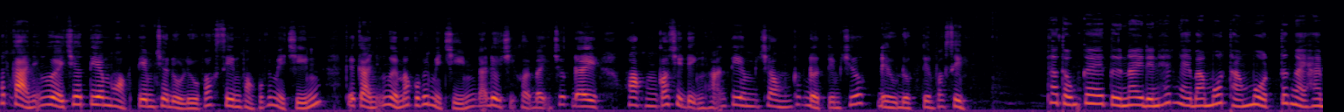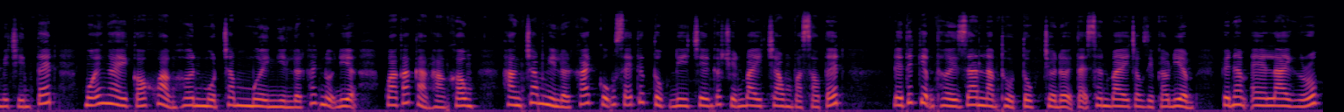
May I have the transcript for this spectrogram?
Tất cả những người chưa tiêm hoặc tiêm chưa đủ liều vaccine phòng COVID-19, kể cả những người mắc COVID-19 đã điều trị khỏi bệnh trước đây hoặc có chỉ định hoãn tiêm trong các đợt tiêm trước đều được tiêm vaccine. Theo thống kê, từ nay đến hết ngày 31 tháng 1, tức ngày 29 Tết, mỗi ngày có khoảng hơn 110.000 lượt khách nội địa qua các cảng hàng không, hàng trăm nghìn lượt khách cũng sẽ tiếp tục đi trên các chuyến bay trong và sau Tết. Để tiết kiệm thời gian làm thủ tục chờ đợi tại sân bay trong dịp cao điểm, Vietnam Airlines Group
